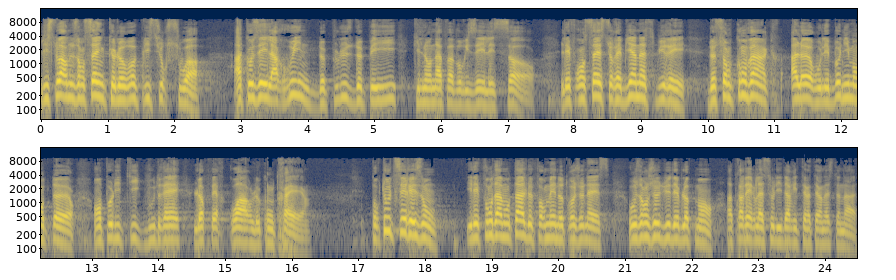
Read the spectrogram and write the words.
L'histoire nous enseigne que le repli sur soi a causé la ruine de plus de pays qu'il n'en a favorisé l'essor. Les Français seraient bien inspirés de s'en convaincre à l'heure où les bonimenteurs en politique voudraient leur faire croire le contraire. Pour toutes ces raisons, il est fondamental de former notre jeunesse aux enjeux du développement à travers la solidarité internationale.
